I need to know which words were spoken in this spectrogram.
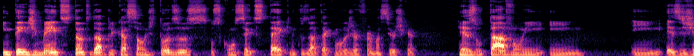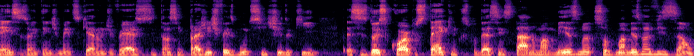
Entendimentos tanto da aplicação de todos os, os conceitos técnicos da tecnologia farmacêutica resultavam em, em, em exigências ou entendimentos que eram diversos. Então, assim, para a gente fez muito sentido que esses dois corpos técnicos pudessem estar numa mesma, sob uma mesma visão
